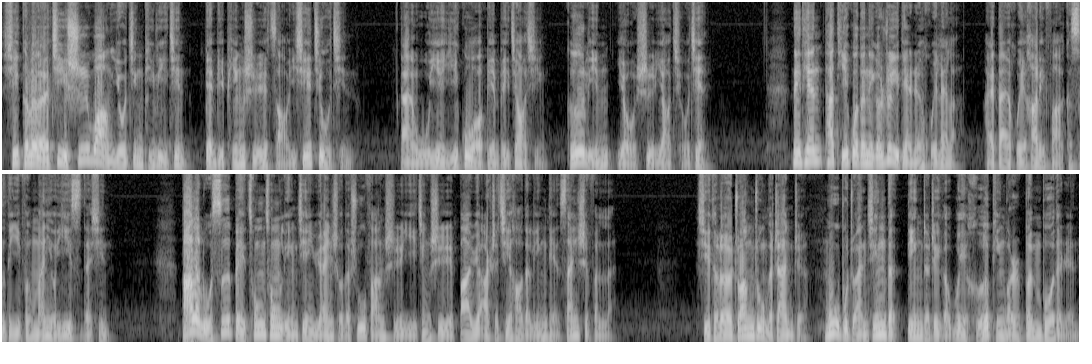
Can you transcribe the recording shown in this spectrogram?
希特勒既失望又精疲力尽，便比平时早一些就寝。但午夜一过便被叫醒，戈林有事要求见。那天他提过的那个瑞典人回来了，还带回哈利法克斯的一封蛮有意思的信。达勒鲁斯被匆匆领进元首的书房时，已经是八月二十七号的零点三十分了。希特勒庄重地站着，目不转睛地盯着这个为和平而奔波的人。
